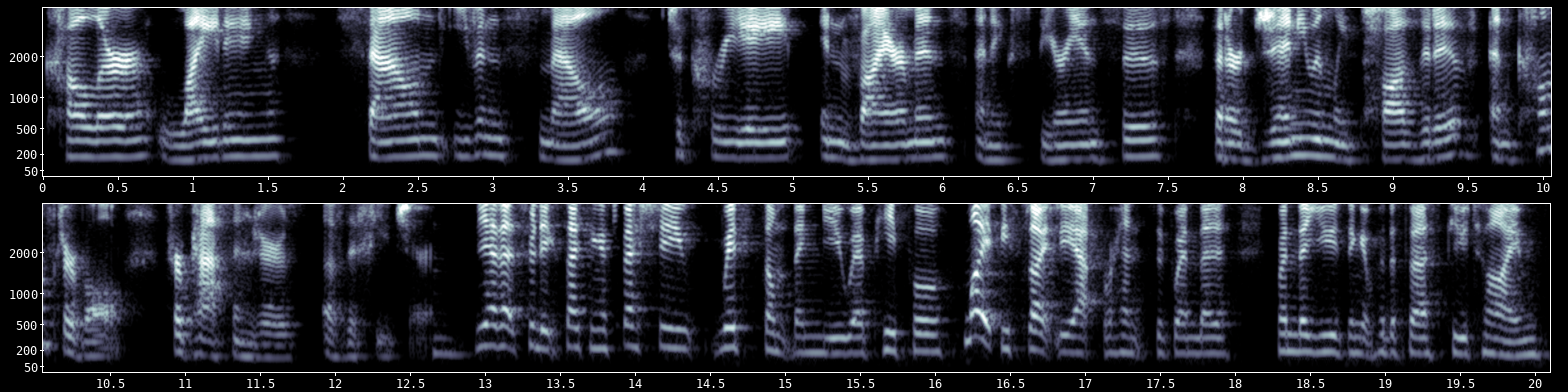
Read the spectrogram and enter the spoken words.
color, lighting, sound, even smell to create environments and experiences that are genuinely positive and comfortable for passengers of the future. Yeah, that's really exciting, especially with something new where people might be slightly apprehensive when they're when they're using it for the first few times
